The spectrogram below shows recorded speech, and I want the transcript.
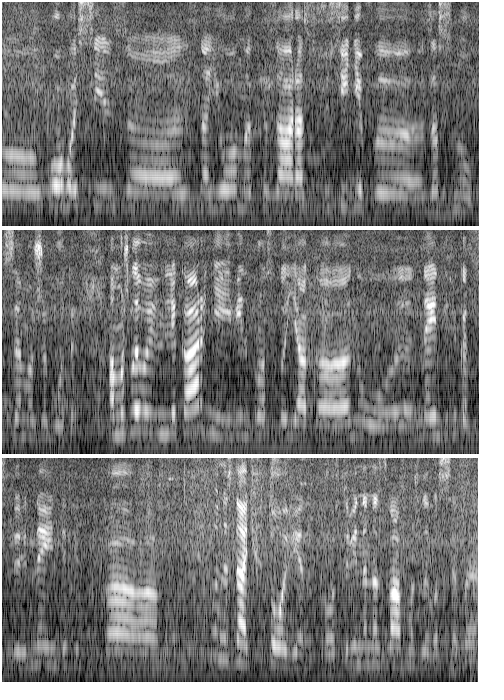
у когось із е, знайомих зараз, сусідів е, заснув. Все може бути. А можливо, він в лікарні і він просто як е, ну не ідентифіка... не ідентифіка... не знають, хто він просто. Він не назвав, можливо, себе.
